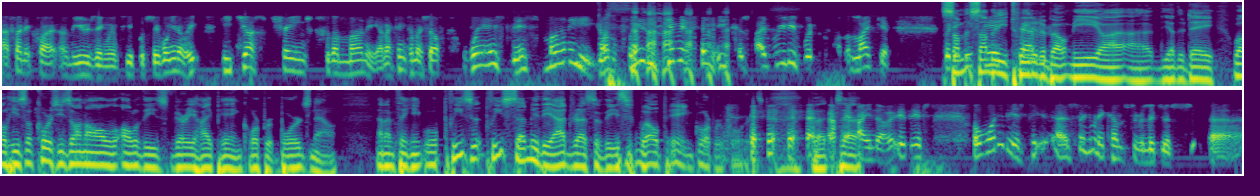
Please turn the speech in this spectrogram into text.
I find it quite amusing when people say, well, you know, he, he just changed for the money. And I think to myself, where's this money? God, please give it to me because I really would like it. Some, somebody did, tweeted um, about me uh, uh, the other day. Well, he's of course he's on all, all of these very high paying corporate boards now, and I'm thinking, well, please please send me the address of these well paying corporate boards. But uh, I know it, it's well. What it is, uh, especially when it comes to religious uh,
